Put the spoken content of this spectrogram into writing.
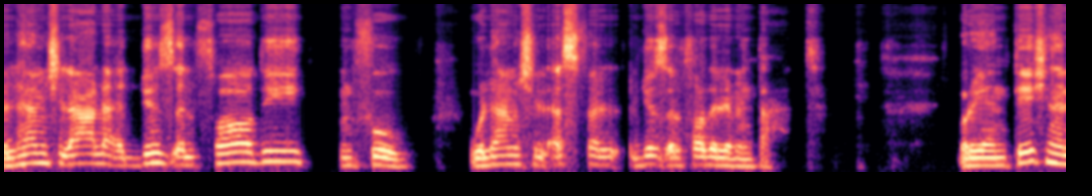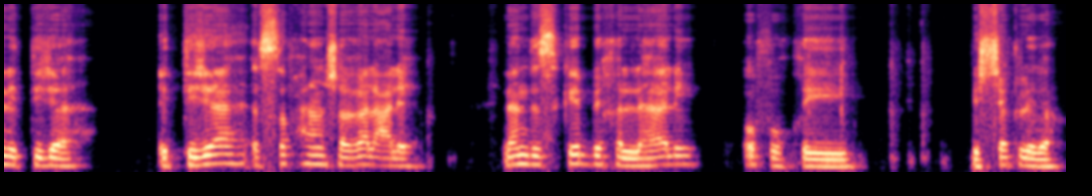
الهامش الأعلى الجزء الفاضي من فوق والهامش الأسفل الجزء الفاضي اللي من تحت. orientation الاتجاه اتجاه الصفحة اللي أنا شغال عليها. landscape بيخليها لي أفقي بالشكل ده.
